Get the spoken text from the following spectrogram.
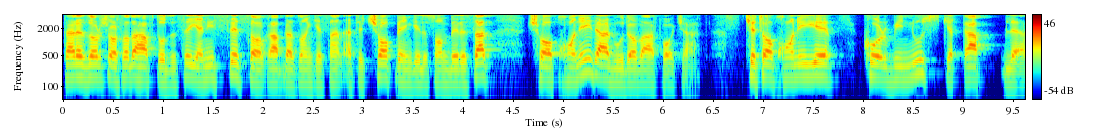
در 1473 یعنی سه سال قبل از آنکه صنعت چاپ به انگلستان برسد چاپخانه در بودا برپا کرد. کتابخانه کوروینوس که قبل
